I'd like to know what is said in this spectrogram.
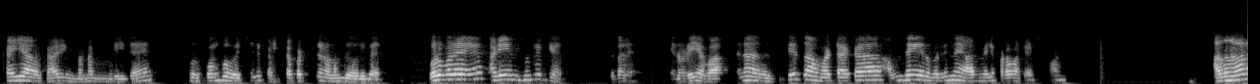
கையால் காரியம் பண்ண முடியல. ஒரு கொம்பு வச்சுட்டு கஷ்டப்பட்டு நடந்து வருவார். ஒரு முறை அடியன்னு சொல்லியிருக்கேன். என்னுடைய வா ஏன்னா அது தீர்த்தா மாட்டாக்கா அம்சையர் வரையும் யார் மேலேயும் படமாட்டேன் சுவாமி. அதனால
